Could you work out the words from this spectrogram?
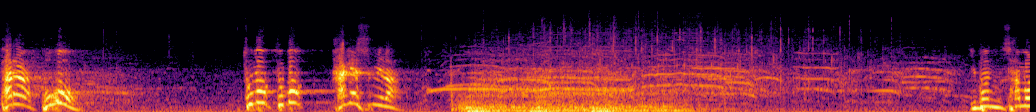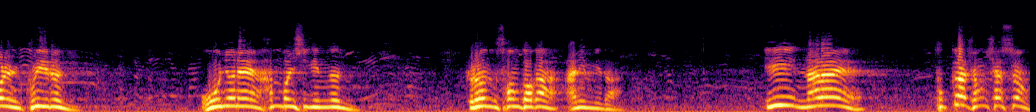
바라보고 두벅두벅 가겠습니다. 이번 3월 9일은 5년에 한 번씩 있는 그런 선거가 아닙니다. 이 나라의 국가 정체성,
